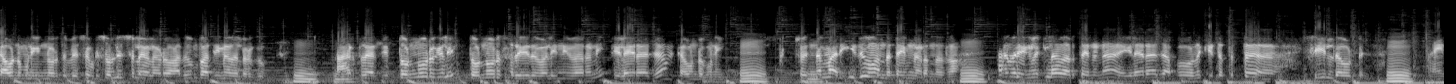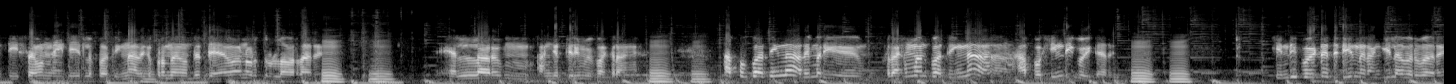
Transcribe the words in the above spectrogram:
கவுண்டமணி இன்னொருத்தர் பேச அப்படி சொல்லி சொல்ல விளையாடுவோம். அதுவும் பாத்தீங்கன்னா அதுல இருக்கும். ஆயிரத்தி தொள்ளாயிரத்தி தொண்ணூறுகளில் தொண்ணூறு சதவீத வலி நிவாரணி இளையராஜா கவுண்டமணி. சோ இந்த மாதிரி இதுவும் அந்த டைம் நடந்ததுதான். அதே மாதிரி எங்களுக்கு எல்லாம் வருத்தம் என்னன்னா இளையராஜா அப்போ வந்து கிட்டத்தட்ட ஃபீல்ட் அவுட் நைன்டி செவன் நைன்டி எயிட்ல பாத்தீங்கன்னா அதுக்கப்புறம் தான் வந்து தேவான்னு ஒருத்தர் உள்ள வர்றாரு. எல்லாரும் அங்க திரும்பி பாக்குறாங்க. அப்ப பாத்தீங்கன்னா அதே மாதிரி ரஹ்மான் பாத்தீங்கன்னா அப்போ ஹிந்தி போயிட்டாரு. ஹிந்தி போயிட்டு திடீர்னு ரங்கீலா வருவாரு.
